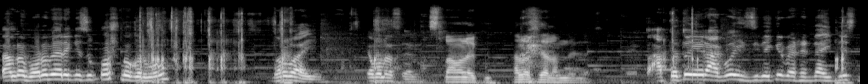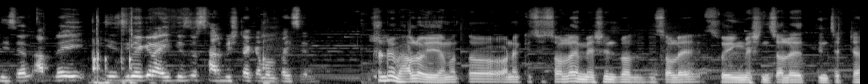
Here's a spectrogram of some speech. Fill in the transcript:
তো আমরা বড় ভাইয়ের কিছু প্রশ্ন করব। বড় ভাই কেমন আছেন? আসসালামু আলাইকুম। ভালো আছি আলহামদুলিল্লাহ। আপনি তো এর আগে ইজি বাইকের ব্যাটারিটা আইপিএস নিছেন। আপনি এই ইজি বাইকের আইপিএস এর সার্ভিসটা কেমন পাইছেন? মোটামুটি ভালোই। আমার তো অনেক কিছু চলে মেশিন চলে সুইং মেশিন চলে তিন চারটা।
